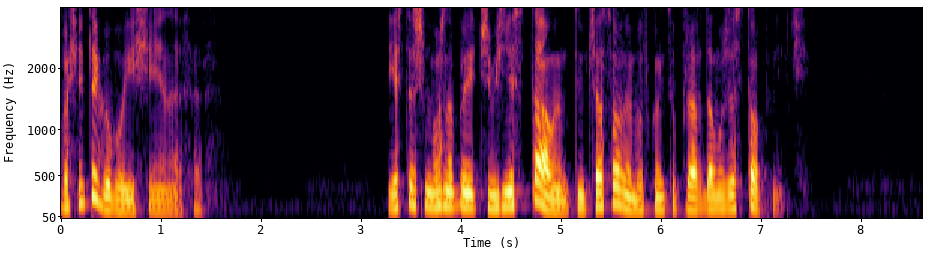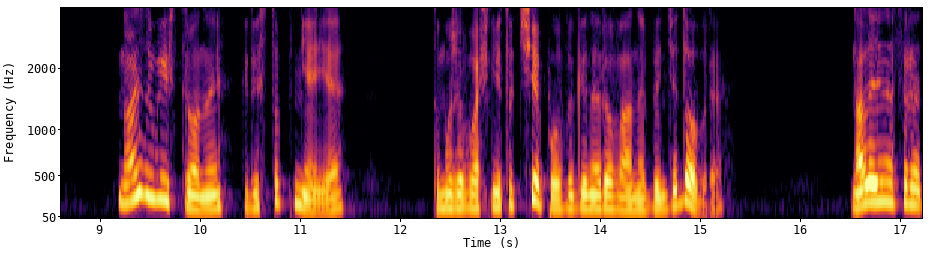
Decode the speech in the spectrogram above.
Właśnie tego boi się Yennefer. Jest też, można powiedzieć, czymś niestałym, tymczasowym, bo w końcu prawda może stopnieć. No a z drugiej strony, gdy stopnieje, to może właśnie to ciepło wygenerowane będzie dobre. No ale Yennefer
